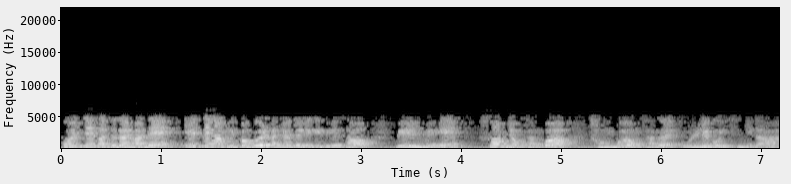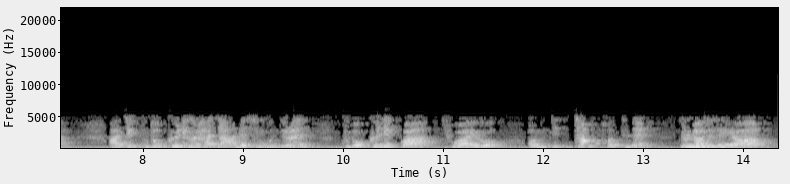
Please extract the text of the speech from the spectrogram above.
꼴찌에서 두 달 만에 1등한 비법을 알려드리기 위해서 매일매일 수업 영상과 정보 영상을 올리고 있습니다. 아직 구독 클릭을 하지 않으신 분들은 구독 클릭과 좋아요, 엄지척 버튼을 눌러주세요.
